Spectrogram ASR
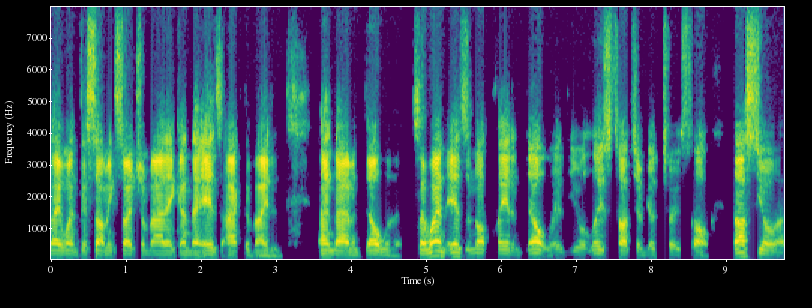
they went through something so traumatic and their is activated, and they haven't dealt with it. So when is are not cleared and dealt with, you will lose touch of your true soul. Thus, you're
